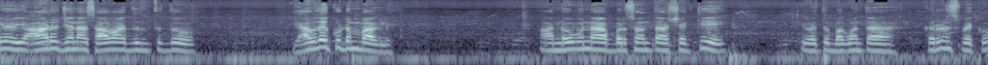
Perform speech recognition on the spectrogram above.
ಏಳು ಆರು ಜನ ಸಾವಾದಂಥದ್ದು ಯಾವುದೇ ಕುಟುಂಬ ಆಗಲಿ, ಆ ನೋವನ್ನು ಬರೆಸುವಂಥ ಶಕ್ತಿ ಇವತ್ತು ಭಗವಂತ ಕರುಣಿಸ್ಬೇಕು.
